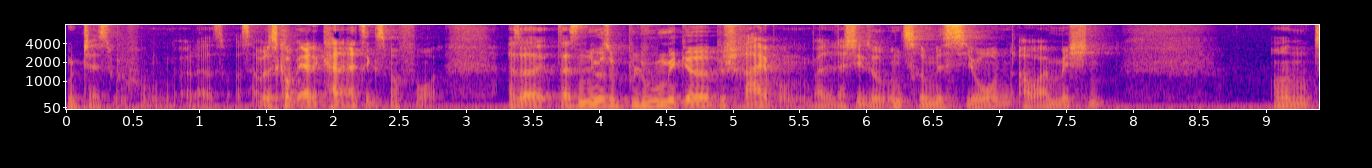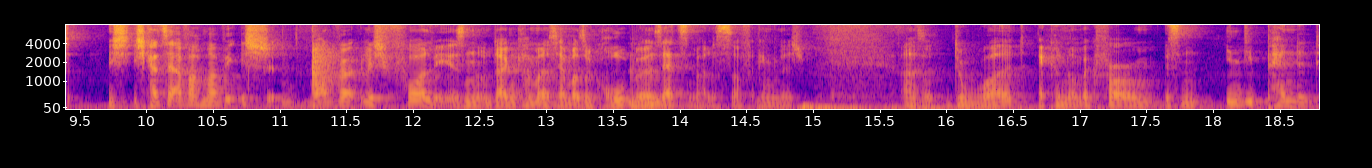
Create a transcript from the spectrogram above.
Untersuchungen oder sowas. Aber das kommt ja kein einziges Mal vor. Also das sind nur so blumige Beschreibungen, weil da steht so unsere Mission, our mission. Und ich, ich kann es ja einfach mal wirklich wortwörtlich vorlesen und dann kann man das ja mal so grob übersetzen, weil es ist auf Englisch. Also, the World Economic Forum is an independent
